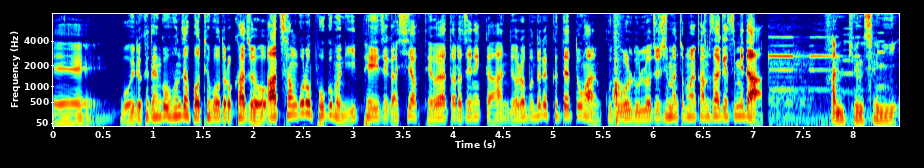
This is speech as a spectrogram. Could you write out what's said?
예뭐 이렇게 된 거 혼자 버텨보도록 하죠. 아 참고로 복음은 이 페이지가 시작되어야 떨어지니까 여러분들은 그때 동안 구독을 눌러주시면 정말 감사하겠습니다 한평생이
